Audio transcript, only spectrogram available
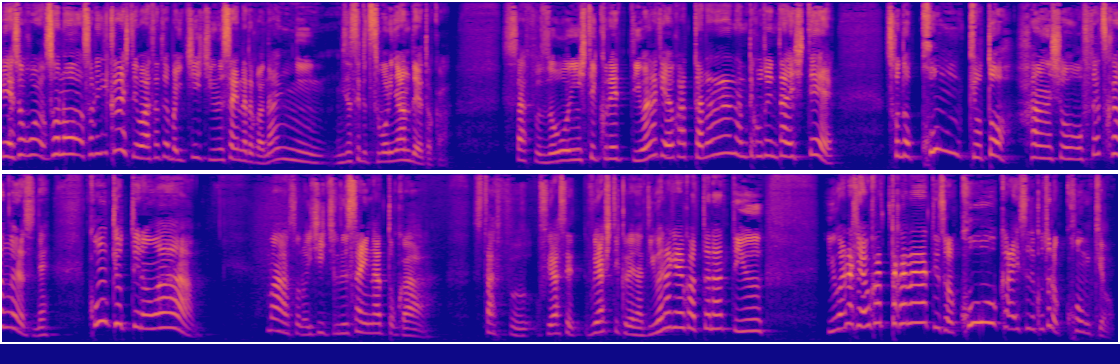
で、そこ、その、それに関しては、例えばいちいちうるさいなとか、何人見させるつもりなんだよとか、スタッフ増員してくれって言わなきゃよかったななんてことに対して、その根拠と反証を二つ考えるんですね。根拠っていうのは、まあ、そのいちいちうるさいなとか、スタッフ増やせ、増やしてくれなんて言わなきゃよかったなっていう、言わなきゃよかったかなっていう、その後悔することの根拠。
